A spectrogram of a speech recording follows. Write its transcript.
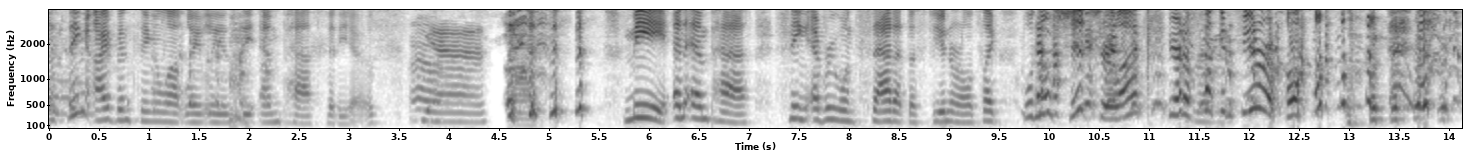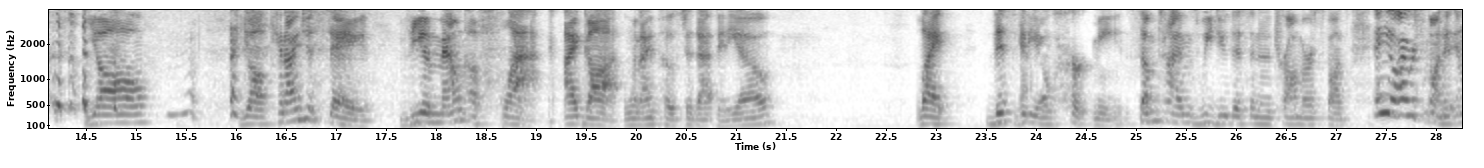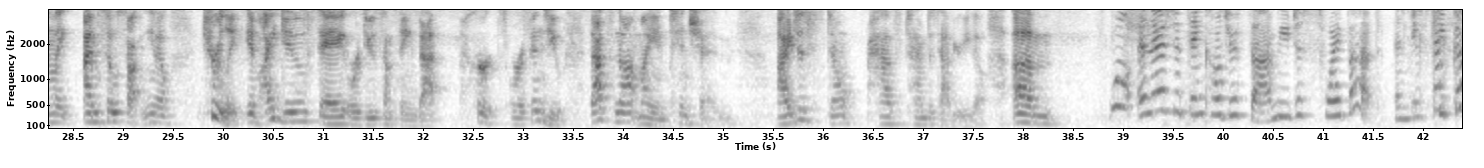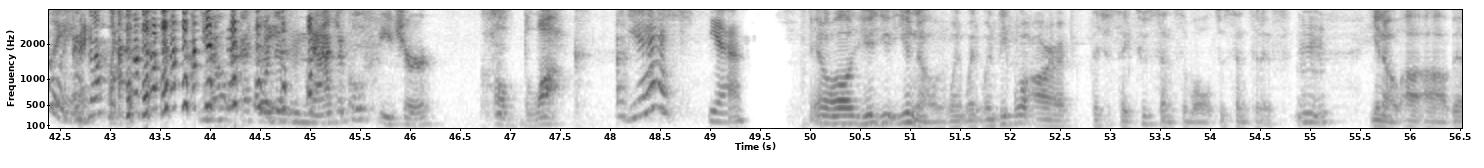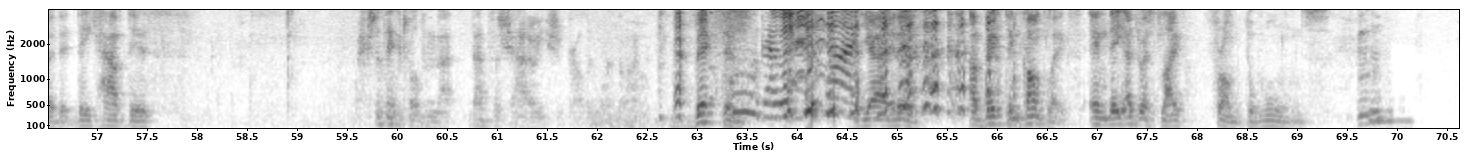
The thing I've been seeing a lot lately is the empath videos. Yes. Me, an empath, seeing everyone sad at this funeral. It's like, well, no shit, Sherlock. You're at a fucking funeral. y'all, y'all, can I just say the amount of flack I got when I posted that video? Like, this video hurt me. Sometimes we do this in a trauma response. And, you know, I responded and, like, I'm so sorry. You know, truly, if I do say or do something that hurts or offends you, that's not my intention. I just don't have time to salve your ego. Um, Well, and there's a thing called your thumb. You just swipe up and just keep Exactly. going. Exactly. you know, or this magical feature called block. Yes. Yeah. You know, well, you, you, you know, when, when, when people are, let's just say, too sensible, too sensitive, Mm-hmm. you know, uh, uh, they, they have this I actually think I told them that that's a shadow you should probably work on. victim. Ooh, that's a good one. yeah, it is a victim complex, and they address life from the wounds. Mhm.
